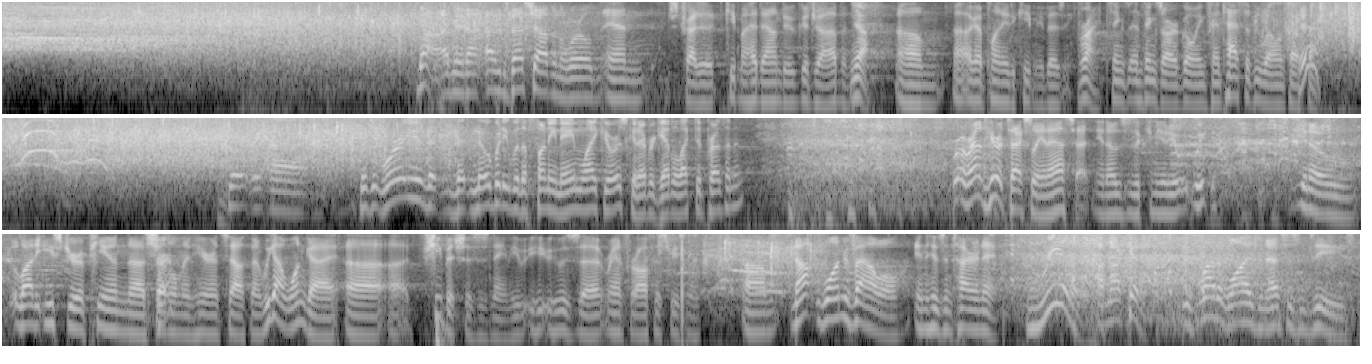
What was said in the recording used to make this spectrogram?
No, I mean, I, I have the best job in the world and just try to keep my head down, do a good job. And, Yeah. Um, I got plenty to keep me busy. right, things and things are going fantastically well in South Yeah. Bend. Do- uh, does it worry you that, that nobody with a funny name like yours could ever get elected president? around here, it's actually an asset. You know, this is a community. We, you know, a lot of East European uh, Sure. settlement here in South Bend. We got one guy, uh, uh, Sheebish is his name. He, he, he was uh, ran for office recently. Um, not one vowel in his entire name. Really? I'm not kidding. There's a lot of Y's and S's and Z's.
